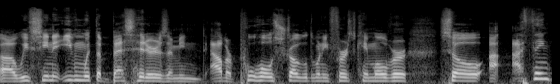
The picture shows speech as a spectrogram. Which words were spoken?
Uh, we've seen it even with the best hitters. I mean, Albert Pujols struggled when he first came over. So I, I think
